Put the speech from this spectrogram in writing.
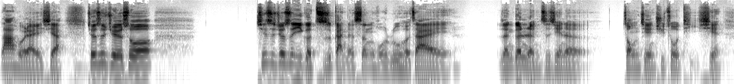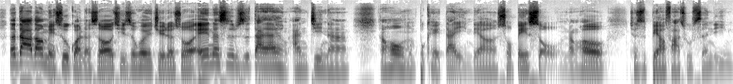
拉回来一下，就是觉得说。其实就是一个质感的生活，如何在人跟人之间的中间去做体现？那大家到美术馆的时候，其实会觉得说，哎，那是不是大家很安静啊？然后我们不可以带饮料，手背手，然后就是不要发出声音。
